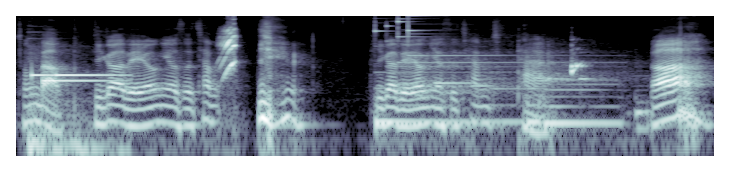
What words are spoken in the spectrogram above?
정답. 네가 내 형이어서 참. 네가 내 형이어서 참 좋다. 아.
